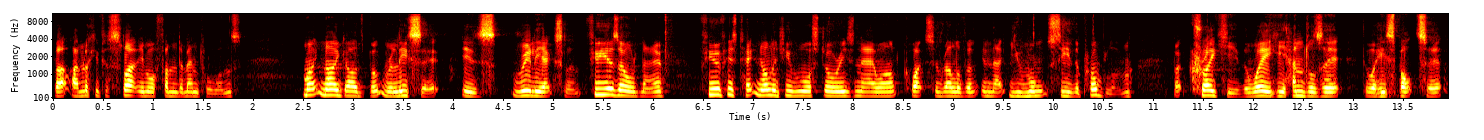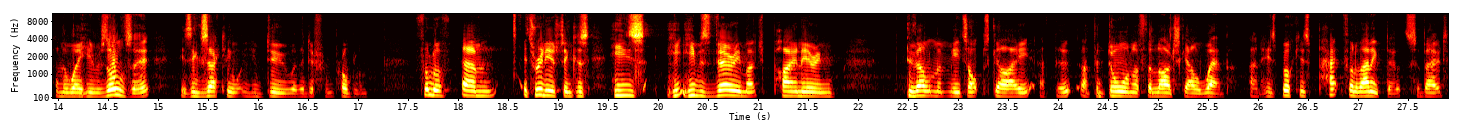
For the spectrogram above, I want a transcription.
but I'm looking for slightly more fundamental ones. Mike Nygard's book, Release It, is really excellent. A few years old now, few of his technology war stories now aren't quite so relevant in that you won't see the problem, but crikey, the way he handles it, the way he spots it, and the way he resolves it is exactly what you do with a different problem. Full of, um, it's really interesting because he's he, he was very much pioneering development meets ops guy at the at the dawn of the large scale web, and his book is packed full of anecdotes about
